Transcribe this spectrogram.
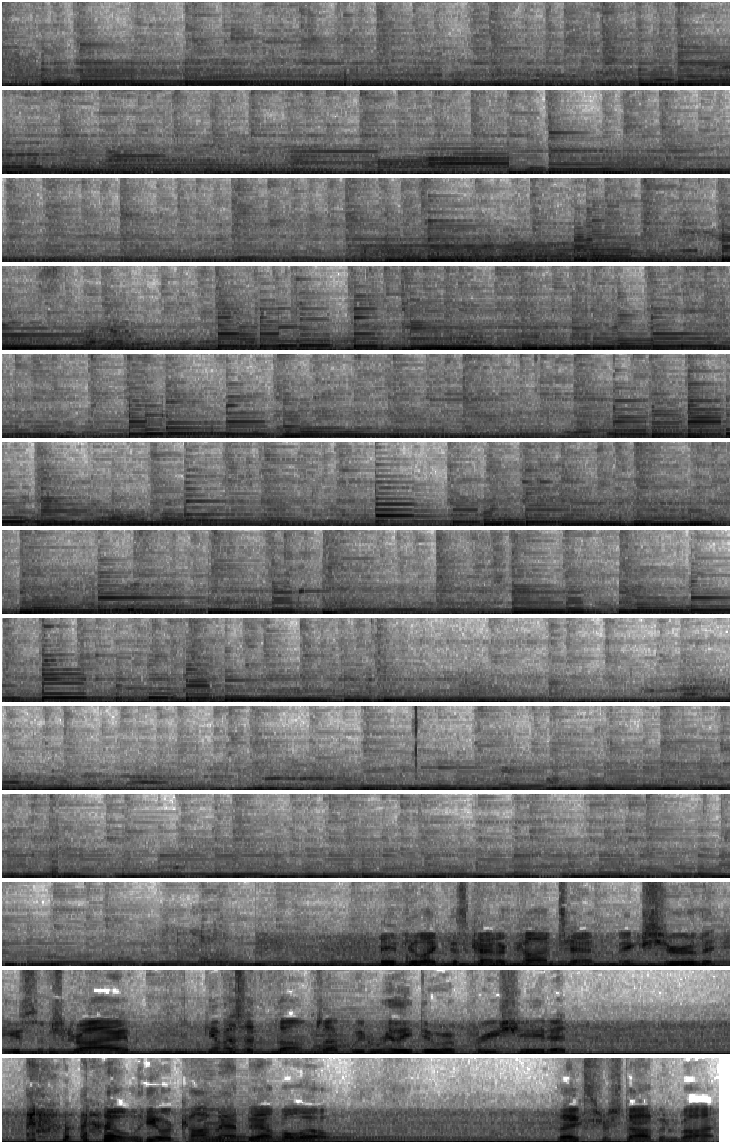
if you like this kind of content, make sure that you subscribe. Give us a thumbs up. We really do appreciate it. Leave a comment down below. Thanks for stopping by.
